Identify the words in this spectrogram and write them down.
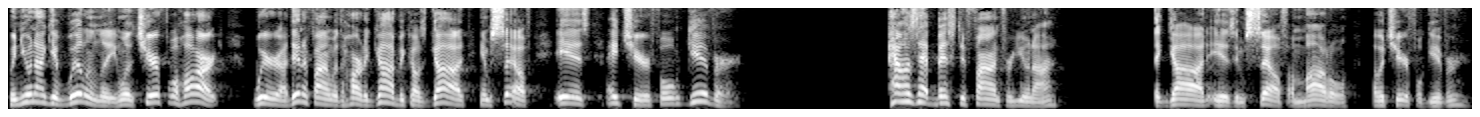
When you and I give willingly, with a cheerful heart, we're identifying with the heart of God because God Himself is a cheerful giver. How is that best defined for you and I? That God is Himself a model of a cheerful giver?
